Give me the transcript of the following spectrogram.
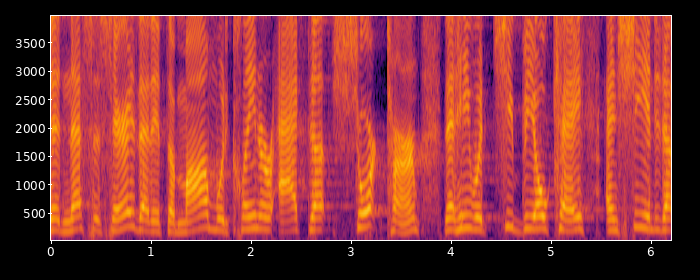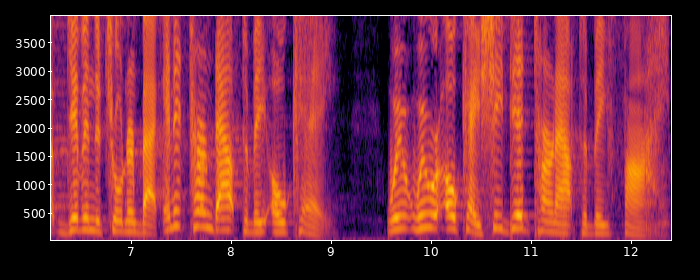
it necessary that if the mom would clean her act up short term, that he would she'd be okay, and she ended up giving the children back. And it turned out to be okay. We, we were okay. She did turn out to be fine.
